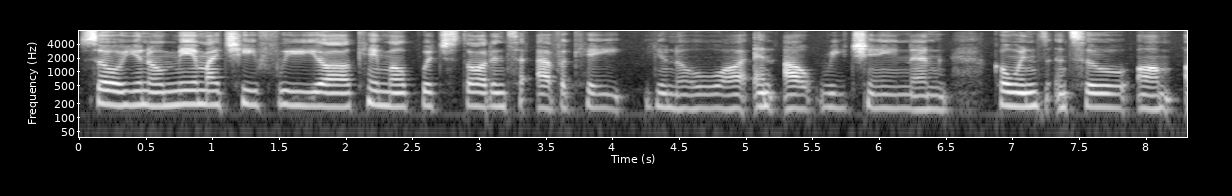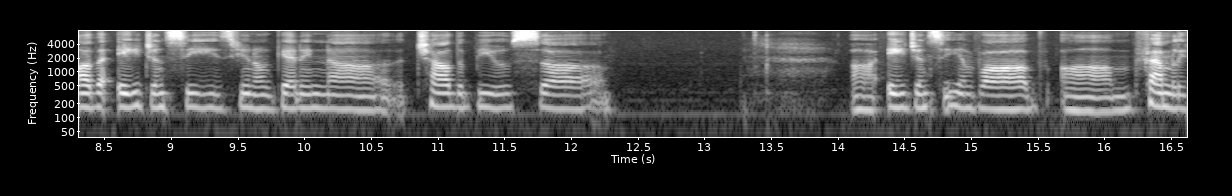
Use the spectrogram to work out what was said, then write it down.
So you know, me and my chief, we uh, came up with starting to advocate, you know, uh, and outreaching and going into um, other agencies. You know, getting uh, child abuse. Uh, agency involved, um, family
